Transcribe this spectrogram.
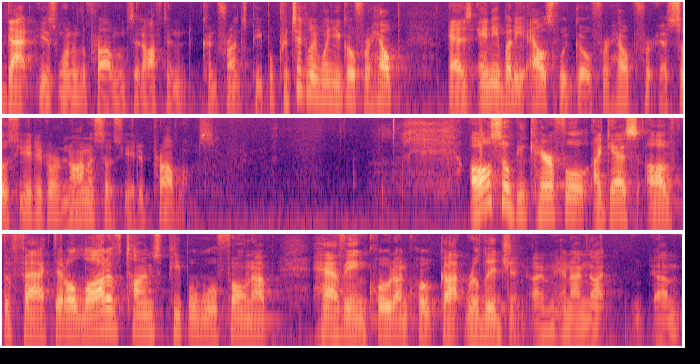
that is one of the problems that often confronts people, particularly when you go for help as anybody else would go for help for associated or non associated problems. Also, be careful, I guess, of the fact that a lot of times people will phone up having quote unquote got religion, I'm, and I'm not um,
